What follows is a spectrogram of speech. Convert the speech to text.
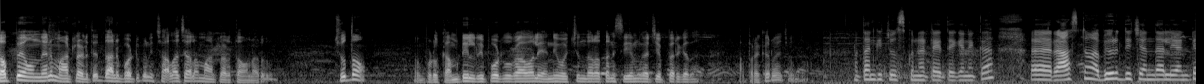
తప్పే ఉందని మాట్లాడితే దాన్ని పట్టుకుని చాలా చాలా మాట్లాడుతూ ఉన్నారు. చూద్దాం. ఇప్పుడు కమిటీల రిపోర్టులు రావాలి అన్నీ వచ్చిన తర్వాత సీఎం గారు చెప్పారు కదా. ఆ ప్రకారమే చూద్దాం. మొత్తానికి చూసుకున్నట్లయితే కనుక రాష్ట్రం అభివృద్ధి చెందాలి అంటే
